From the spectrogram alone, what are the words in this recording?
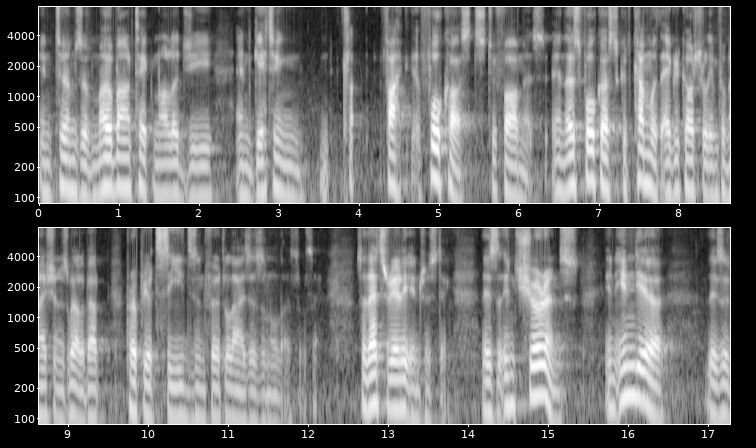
in terms of mobile technology and getting forecasts to farmers. And those forecasts could come with agricultural information as well about appropriate seeds and fertilizers and all that sort of thing. So that's really interesting. There's insurance. In India, there's a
